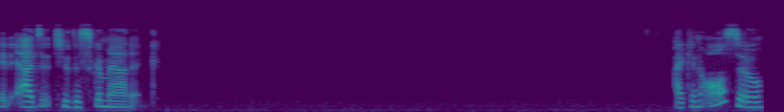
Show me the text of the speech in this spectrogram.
it adds it to the schematic. I can also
